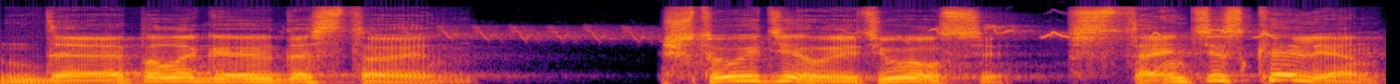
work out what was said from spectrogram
Да, полагаю, достоин. Что вы делаете, Уолси? Встаньте с колен.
